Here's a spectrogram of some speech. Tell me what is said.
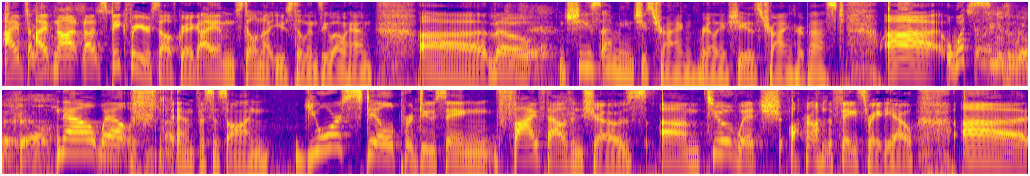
I've I've not uh, speak for yourself, Greg. I am still not used to Lindsay Lohan, uh, though she's. I mean, she's trying. Really, she is trying her best. Uh, what's trying is a way to fail? Now, well, emphasis on. You're still producing 5,000 shows, um, two of which are on the Face Radio. Uh,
